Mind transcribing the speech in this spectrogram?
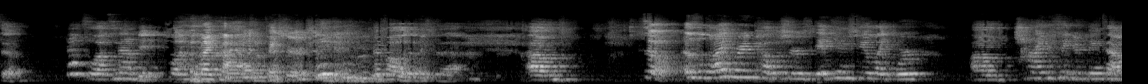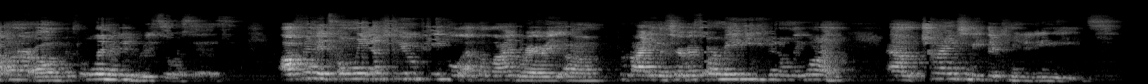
so, that's a lot to navigate, plugging my kayaking picture. I apologize for that. Um, so, as library publishers, it can feel like we're um, trying to figure things out on our own with limited resources. Often it's only a few people at the library um, providing the service, or maybe even only one, um, trying to meet their community needs.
